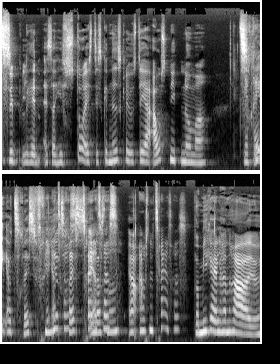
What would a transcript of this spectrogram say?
simpelthen, altså historisk, det skal nedskrives. Det er afsnit nummer 63, 64, eller sådan noget. Ja, Afsnit 63. hvor Michael han har... Øh,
